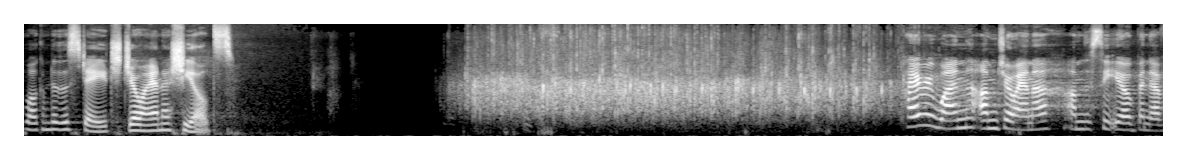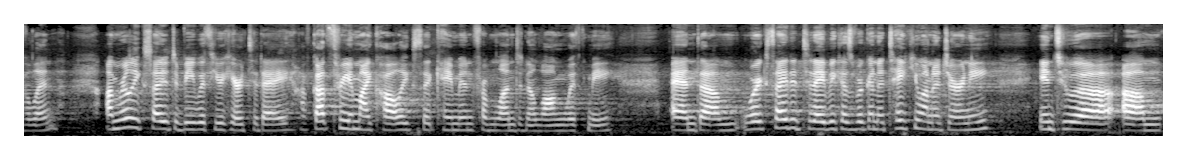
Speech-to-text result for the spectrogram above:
welcome to the stage Joanna Shields. Hi, everyone. I'm Joanna. I'm the CEO of Benevolent. I'm really excited to be with you here today. I've got three of my colleagues that came in from London along with me. And um, we're excited today because we're going to take you on a journey into a, um,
